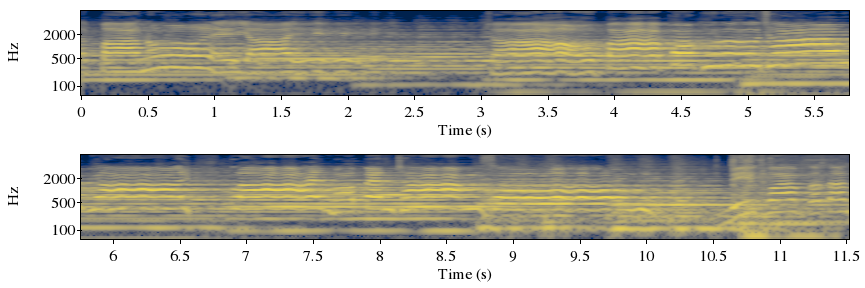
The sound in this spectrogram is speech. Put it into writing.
ัตว์ป่าน้อยใหญ่ เจ้าป่าก็คือช้างพลายกลายมาเป็นช้างทรงมีความกตัญ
